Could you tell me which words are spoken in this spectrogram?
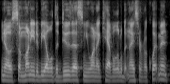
you know, some money to be able to do this and you want to have a little bit nicer of equipment.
